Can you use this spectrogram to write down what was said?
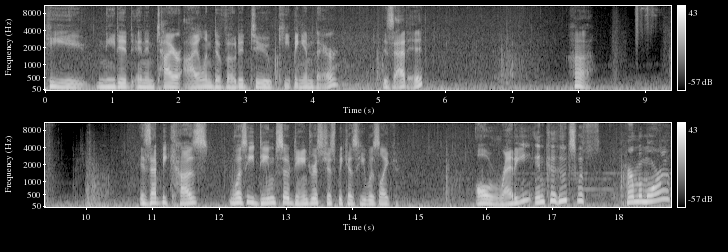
he needed an entire island devoted to keeping him there? Is that it? Huh. Is that because was he deemed so dangerous just because he was like already in cahoots with Hermaeus Mora?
